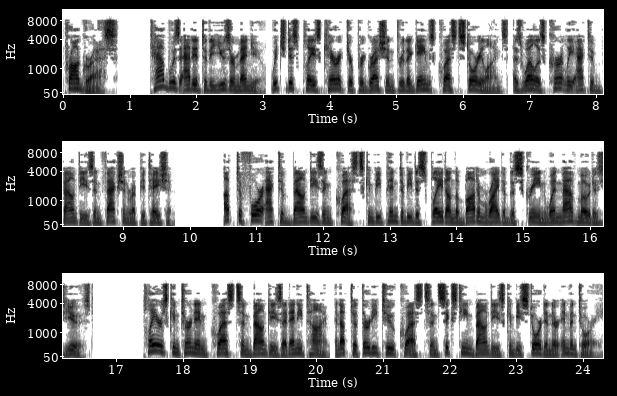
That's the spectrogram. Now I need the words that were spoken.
progress tab was added to the user menu, which displays character progression through the game's quest storylines, as well as currently active bounties and faction reputation. Up to four active bounties and quests can be pinned to be displayed on the bottom right of the screen when nav mode is used. Players can turn in quests and bounties at any time, and up to 32 quests and 16 bounties can be stored in their inventory.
